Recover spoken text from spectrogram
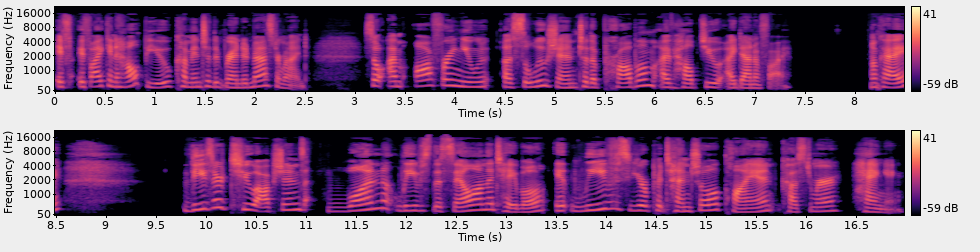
If if I can help you come into the branded mastermind. So I'm offering you a solution to the problem I've helped you identify. Okay? These are two options. One leaves the sale on the table. It leaves your potential client, customer hanging.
